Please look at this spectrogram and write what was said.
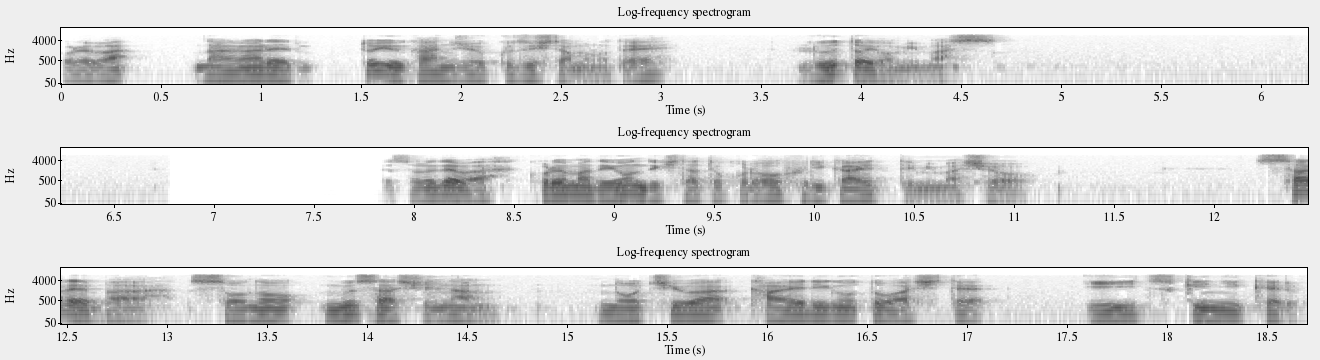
これは流れるという漢字を崩したもので、ると読みます。それでは、これまで読んできたところを振り返ってみましょう。されば、その武蔵難、後は帰りごとはして、言いつきに蹴る。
